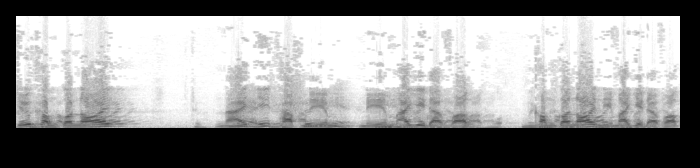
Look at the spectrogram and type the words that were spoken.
Chứ không có nói Nãy chí thập niệm Niệm A-di-đà Phật. Không có nói niệm A-di-đà Phật.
